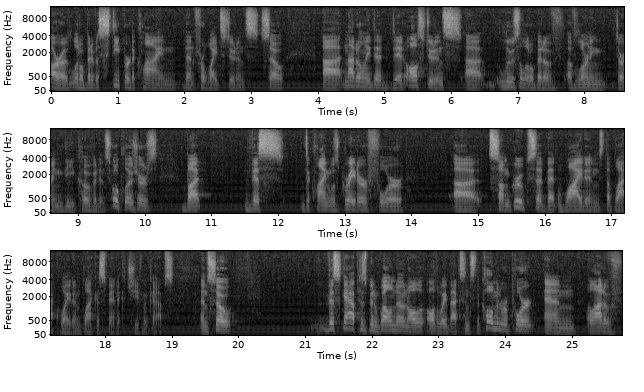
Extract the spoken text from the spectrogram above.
are a little bit of a steeper decline than for white students. So uh, not only did, did all students uh, lose a little bit of, of learning during the COVID and school closures, but this decline was greater for uh, some groups that, that widened the black, white, and black Hispanic achievement gaps. And so this gap has been well known all, all the way back since the Coleman Report, and a lot of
